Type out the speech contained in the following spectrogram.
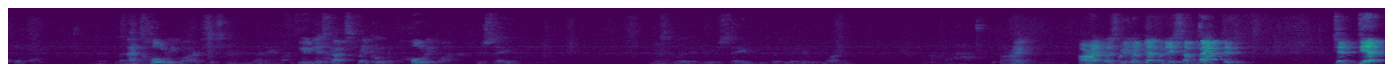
they do that? That's holy water, sister. Mm-hmm. You just got sprinkled with holy water. You're saved. That's the way that you're saved because you get hit with water. All right? All right, let's read the definition of baptism. To dip,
